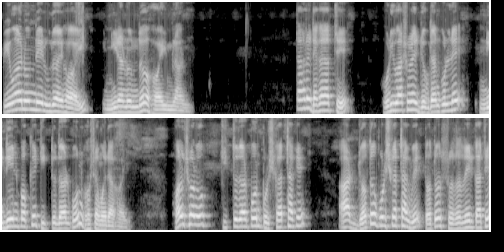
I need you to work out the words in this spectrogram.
প্রেমানন্দের উদয় হয়, নিরানন্দ হয় ম্লান। তাহলে দেখা যাচ্ছে, হরিবাসরে যোগদান করলে নিদেন পক্ষে চিত্তদর্পণ ঘষা মাজা হয়। ফলস্বরূপ, চিত্তদর্পণ পরিষ্কার থাকে আর যত পরিষ্কার থাকবে, তত শ্রোতাদের কাছে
